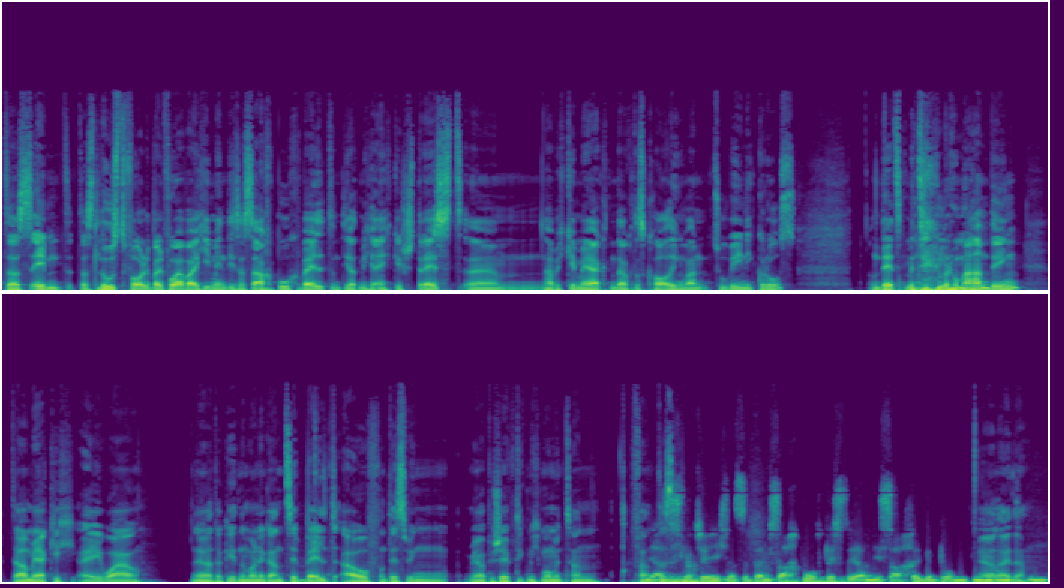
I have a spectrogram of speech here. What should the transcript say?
das eben, das Lustvolle, weil vorher war ich immer in dieser Sachbuchwelt und die hat mich eigentlich gestresst, ähm, habe ich gemerkt und auch das Calling war zu wenig groß. Und jetzt mit dem Roman-Ding, da merke ich, ey, wow, ja, da geht nochmal eine ganze Welt auf und deswegen ja, beschäftigt mich momentan Fantasie. Ja, das ist natürlich, also beim Sachbuch bist du ja an die Sache gebunden. Ja, leider. Und,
